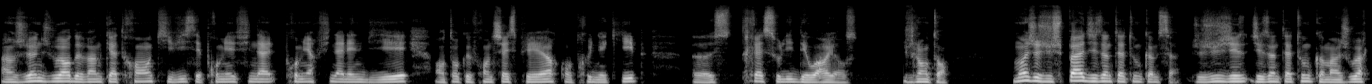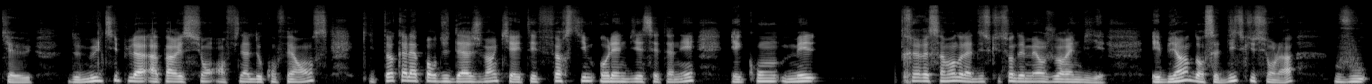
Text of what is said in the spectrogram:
un jeune joueur de 24 ans qui vit ses premières finales, NBA en tant que franchise player contre une équipe euh, très solide des Warriors. Je l'entends. Moi, je juge pas Jason Tatum comme ça. Je juge Jason Tatum comme un joueur qui a eu de multiples apparitions en finale de conférence, qui toque à la porte du DH20, qui a été first team All NBA cette année et qu'on met très récemment dans la discussion des meilleurs joueurs NBA. Eh bien, dans cette discussion-là, vous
